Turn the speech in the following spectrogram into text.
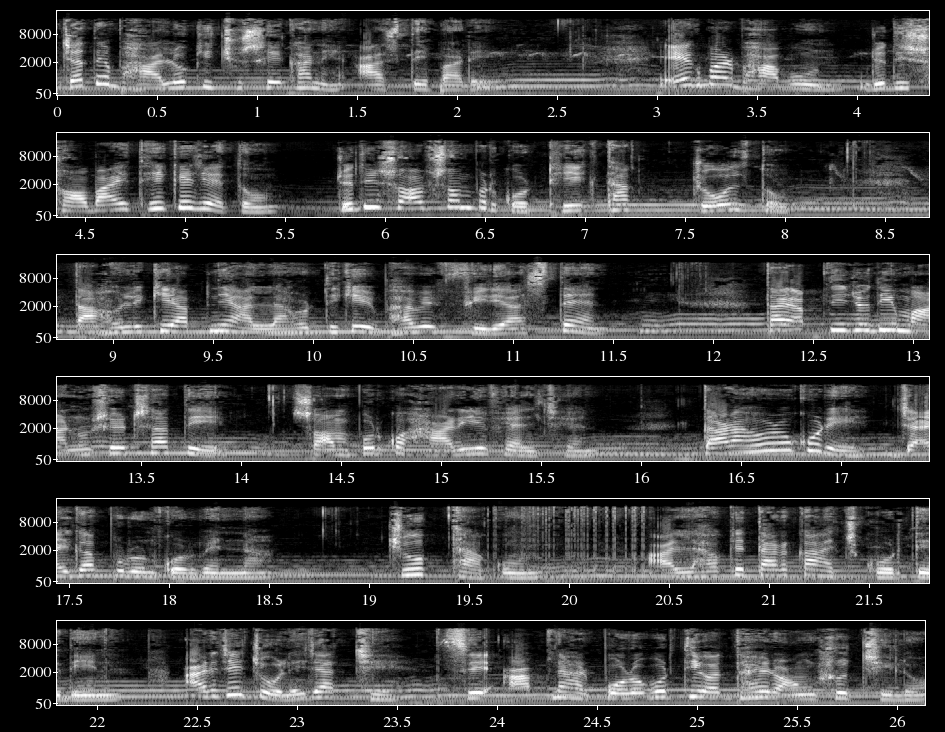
যাতে ভালো কিছু সেখানে আসতে পারে। একবার ভাবুন, যদি সবাই থেকে যেত, যদি সব সম্পর্ক ঠিকঠাক চলতো, তাহলে কি আপনি আল্লাহর দিকে এভাবে ফিরে আসতেন? তাই আপনি যদি মানুষের সাথে সম্পর্ক হারিয়ে ফেলছেন, তাড়াহুড়ো করে জায়গা পূরণ করবেন না। চুপ থাকুন। আল্লাহকে তার কাজ করতে দিন। আর যে চলে যাচ্ছে, সে আপনার পরবর্তী অধ্যায়ের অংশ ছিল।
